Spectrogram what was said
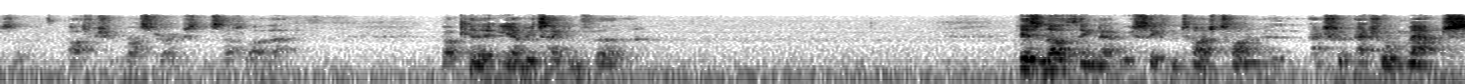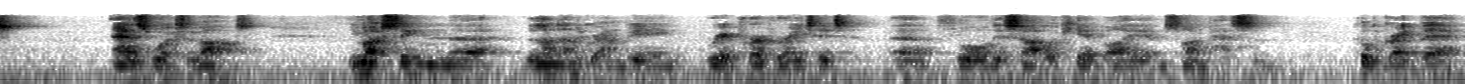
sort of artificial brushstrokes and stuff like that. But can it you know be taken further? Here's another thing that we see from time to time: actual actual maps as works of art. You might have seen uh, the London Underground being reappropriated uh, for this artwork here by um, Simon Patterson called The Great Bear.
